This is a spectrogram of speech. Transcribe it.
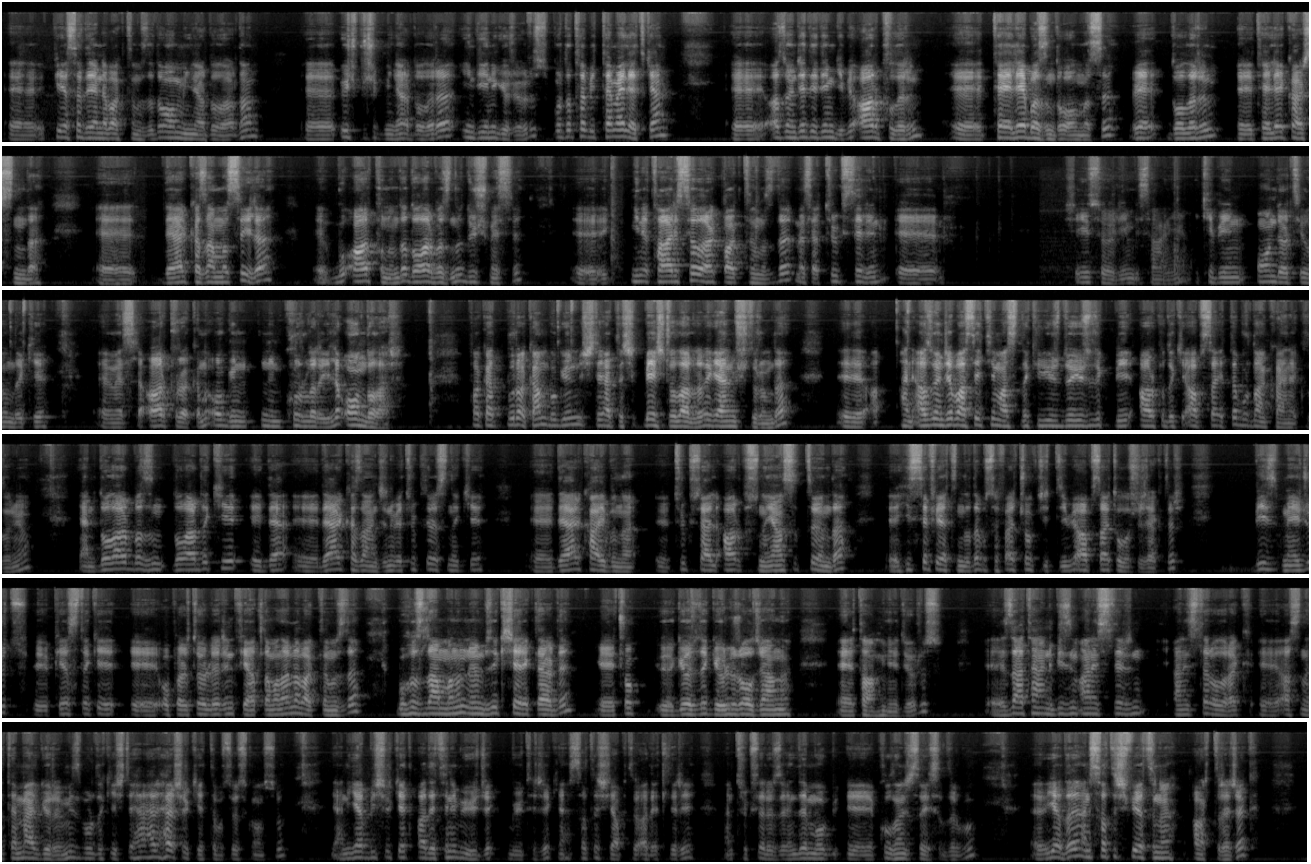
E, piyasa değerine baktığımızda da 10 milyar dolardan e, 3,5 milyar dolara indiğini görüyoruz. Burada tabii temel etken e, az önce dediğim gibi ARPU'ların e, TL bazında olması ve doların e, TL karşısında e, değer kazanmasıyla e, bu ARPU'nun da dolar bazında düşmesi. E, yine tarihsel olarak baktığımızda mesela Turkcell'in e, şeyi söyleyeyim bir saniye. 2014 yılındaki e, mesela ARPU rakamı o günün kurlarıyla 10 dolar. Fakat bu rakam bugün işte yaklaşık 5 dolarlara gelmiş durumda. Ee, hani az önce bahsettiğim aslında ki %100'lük bir ARPU'daki upside de buradan kaynaklanıyor. Yani dolar bazın dolardaki e, e, değer kazancını ve Türk lirasındaki e, değer kaybını e, Türksel ARPU'suna yansıttığında e, hisse fiyatında da bu sefer çok ciddi bir upside oluşacaktır. Biz mevcut e, piyasadaki e, operatörlerin fiyatlamalarına baktığımızda bu hızlanmanın önümüzdeki çeyreklerde e, çok e, gözle görülür olacağını e, tahmin ediyoruz. E, zaten hani bizim analistlerin analistler olarak e, aslında temel görevimiz buradaki işte her her şirkette bu söz konusu. Yani ya bir şirket adetini büyüyecek, büyütecek yani satış yaptığı adetleri hani Türksel özelinde mob, e, kullanıcı sayısıdır bu. E, ya da hani satış fiyatını arttıracak.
